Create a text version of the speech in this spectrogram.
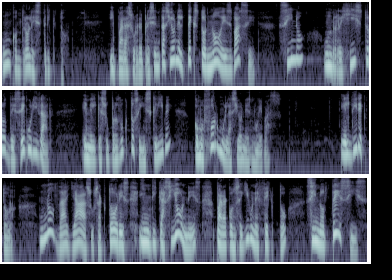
un control estricto. Y para su representación el texto no es base, sino un registro de seguridad en el que su producto se inscribe como formulaciones nuevas. El director no da ya a sus actores indicaciones para conseguir un efecto, sino tesis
